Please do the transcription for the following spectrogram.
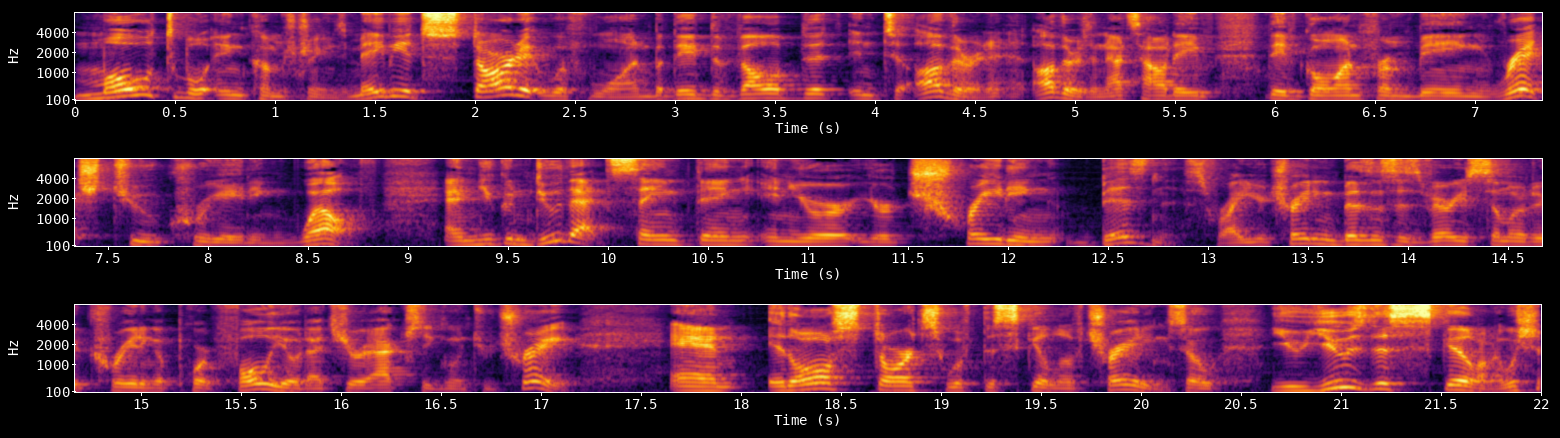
multiple income streams. Maybe it started with one, but they've developed it into other and others, and that's how they've they've gone from being rich to creating wealth. And you can do that same thing in your your trading business, right? Your trading business is very similar to creating a portfolio that you're actually going to trade. And it all starts with the skill of trading. So you use this skill, and I wish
